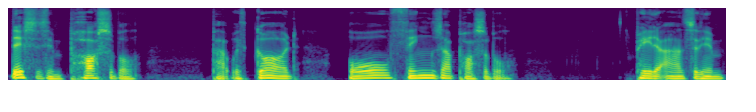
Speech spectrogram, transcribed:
this is impossible, but with God, all things are possible. Peter answered him,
